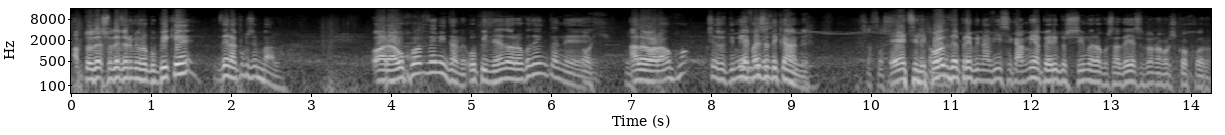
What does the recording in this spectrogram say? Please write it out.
από το, στο δεύτερο μήχρονο που μπήκε δεν ακούμπησε μπάλα. Ο Αραούχο δεν ήταν. Ο Πινέδο ο Αραούχο δεν ήταν. Όχι. Αλλά ο Ραούχο ξέρεις ότι μία φάση θα τι κάνει. Έτσι λοιπόν δεν πρέπει να βγει σε καμία περίπτωση σήμερα ο Κωνσταντέλιας από τον αγωνιστικό χώρο.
